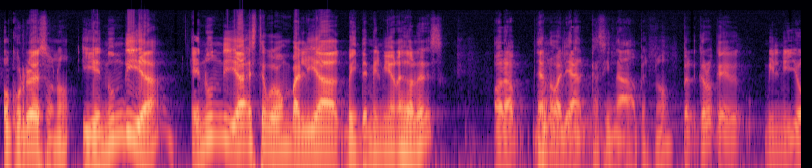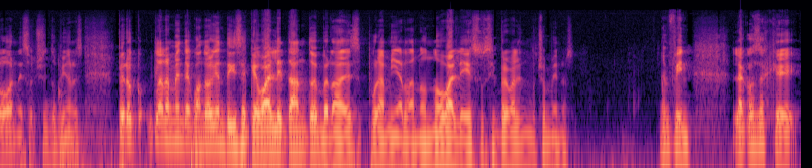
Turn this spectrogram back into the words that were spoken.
ocurrió eso, ¿no? Y en un día, en un día, este huevón valía 20 mil millones de dólares. Ahora ya no valía casi nada, pues, ¿no? Pero creo que mil millones, 800 millones. Pero claramente cuando alguien te dice que vale tanto, en verdad es pura mierda, ¿no? No vale eso, siempre valen mucho menos. En fin, la cosa es que,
